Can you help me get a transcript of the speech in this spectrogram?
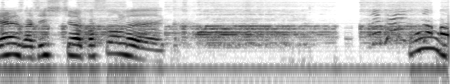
Jest 20 fasolek. Mhm.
